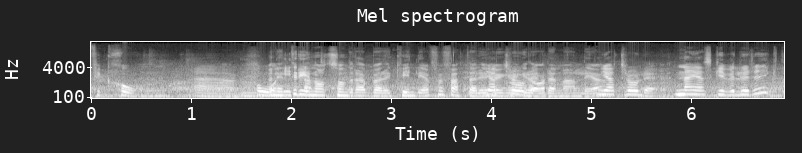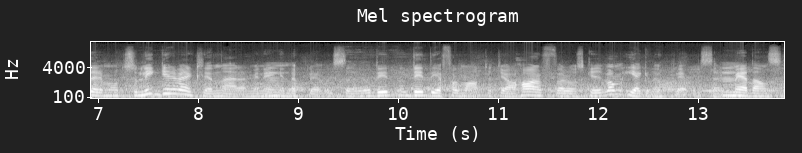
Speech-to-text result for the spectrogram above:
fiktion. Eh, Men är inte det något som drabbar kvinnliga författare i Jag högre tror det. grad än manliga? Jag tror det. När jag skriver lyrik däremot så ligger det verkligen nära min egen upplevelse och det, det är det formatet jag har för att skriva om egna upplevelser. Mm. Medans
